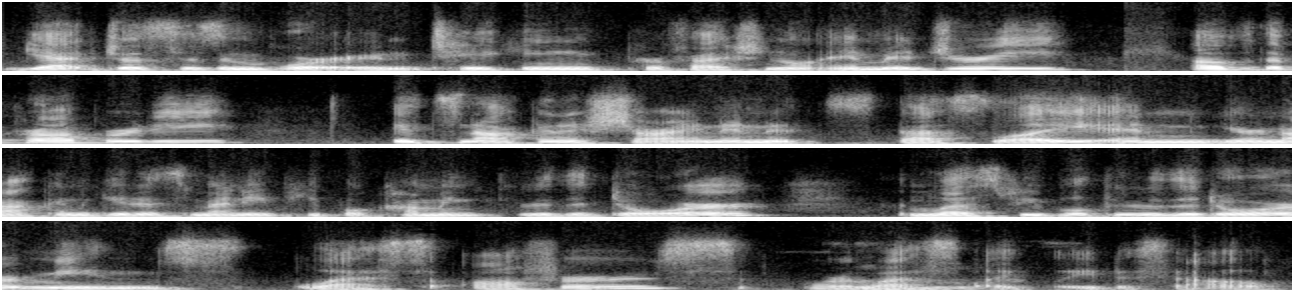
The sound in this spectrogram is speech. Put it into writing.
yet just as important taking professional imagery of the property it's not going to shine in its best light and you're not going to get as many people coming through the door and less people through the door means less offers or less mm-hmm. likely to sell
